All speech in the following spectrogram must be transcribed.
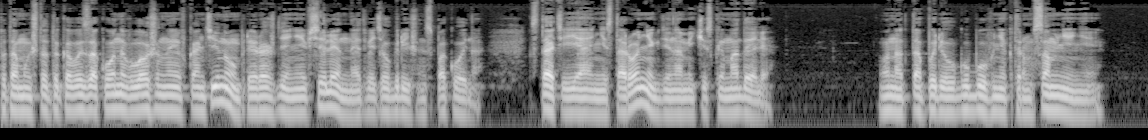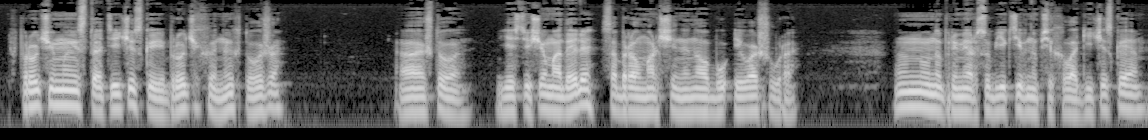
«Потому что таковы законы, вложенные в континуум при рождении Вселенной», — ответил Гришин спокойно. «Кстати, я не сторонник динамической модели». Он оттопырил губу в некотором сомнении. «Впрочем, и статической, и прочих иных тоже». «А что, есть еще модели?» — собрал морщины на лбу Ивашура. «Ну, например, субъективно-психологическая.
